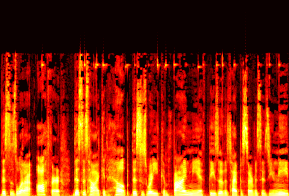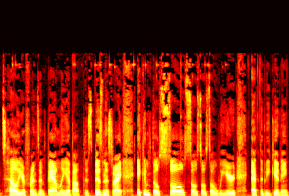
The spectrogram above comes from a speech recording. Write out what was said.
this is what I offer, this is how I can help, this is where you can find me if these are the type of services you need. Tell your friends and family about this business, right? It can feel so, so, so, so weird at the beginning.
